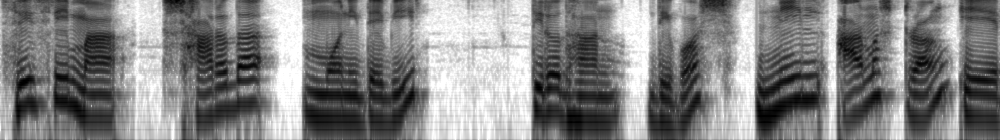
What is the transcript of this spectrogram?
শ্রী শ্রী মা শারদা মণিদেবীর তিরোধান দিবস। নীল আর্মস্ট্রং এর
